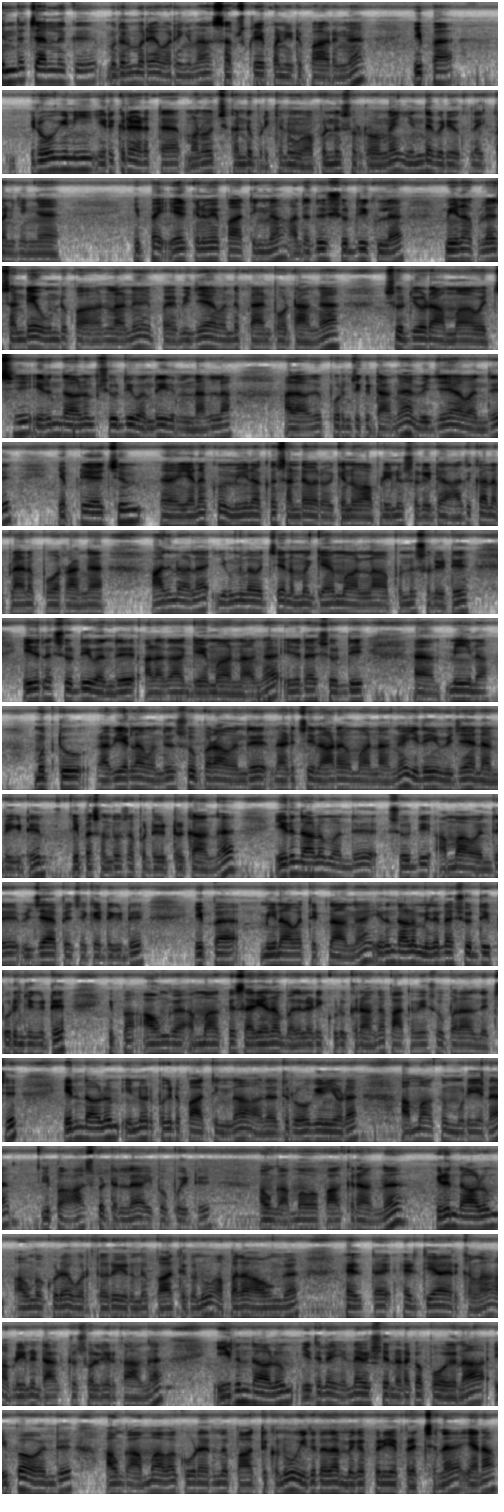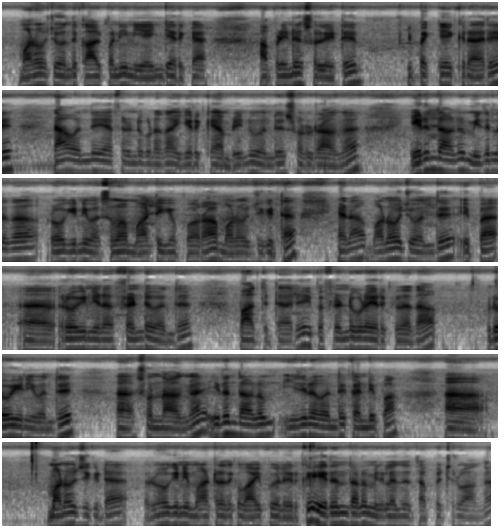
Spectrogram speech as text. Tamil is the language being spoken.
இந்த சேனலுக்கு முதல் முறையாக வரீங்கன்னா சப்ஸ்கிரைப் பண்ணிட்டு பாருங்கள் இப்போ ரோகிணி இருக்கிற இடத்த மனோஜ் கண்டுபிடிக்கணும் அப்படின்னு சொல்கிறவங்க இந்த வீடியோக்கு லைக் பண்ணிக்கோங்க. இப்போ ஏற்கனவே பார்த்தீங்கன்னா அதாவது ஸ்ருதிக்குள்ளே மீனாக்குள்ளே சண்டே உண்டு பண்ணலான்னு இப்போ விஜயா வந்து பிளான் போட்டாங்க. ஸ்ருதியோட அம்மாவை வச்சு. இருந்தாலும் ஸ்ருதி வந்து இதில் நல்லா அதாவது புரிஞ்சுக்கிட்டாங்க. விஜயா வந்து எப்படியாச்சும் எனக்கும் மீனாக்கும் சண்டை வர வைக்கணும் அப்படின்னு சொல்லிட்டு அதுக்கான பிளானை போடுறாங்க. அதனால இவங்கள வச்சே நம்ம கேம் ஆடலாம் அப்படின்னு சொல்லிட்டு இதில் ஸ்ருதி வந்து அழகாக கேம் ஆடினாங்க. இதில் ஸ்ருதி மீனா முத்து ரவியெல்லாம் வந்து சூப்பராக வந்து நடித்து நாடகமானாங்க. இதையும் விஜயை நம்பிக்கிட்டு இப்போ சந்தோஷப்பட்டுக்கிட்டு இருக்காங்க. இருந்தாலும் வந்து ஸ்ருதி அம்மா வந்து விஜயா பேச்சை கேட்டுக்கிட்டு இப்போ மீனாவை திட்டினாங்க. இருந்தாலும் இதில் ஸ்ருதி புரிஞ்சுக்கிட்டு இப்போ அவங்க அம்மாவுக்கு சரியான பதிலடி கொடுக்குறாங்க. பார்க்கவே சூப்பராக இருந்துச்சு. இருந்தாலும் இன்னொரு பக்கத்து பார்த்தீங்கன்னா அதாவது ரோகிணியோட அம்மாவுக்கு முடியலை. இப்போ ஹாஸ்பிட்டலில் இப்போ போயிட்டு அவங்க அம்மாவை பார்க்குறாங்க இருந்தாலும் அவங்க கூட ஒருத்தர் இருந்து பார்த்துக்கணும். அப்போ தான் அவங்க ஹெல்த்தை ஹெல்த்தியாக இருக்கலாம் அப்படின்னு டாக்டர் சொல்லியிருக்காங்க. இருந்தாலும் இதில் என்ன விஷயம் நடக்க போகுதுன்னா இப்போ வந்து அவங்க அம்மாவை கூட இருந்து பார்த்துக்கணும். இதில் தான் மிகப்பெரிய பிரச்சனை. ஏன்னா மனோஜ் வந்து கால் பண்ணி நீ எங்கே இருக்க? அப்படின்னு சொல்லிட்டு இப்போ கேட்குறாரு நான் வந்து என் ஃப்ரெண்டு கூட தான் இருக்கேன் அப்படின்னு வந்து சொல்கிறாங்க இருந்தாலும் இதில் தான் ரோகிணி வசமாக மாட்டிக்க போகிறா மனோஜ்கிட்ட ஏன்னா மனோஜ் வந்து இப்போ ரோகிணியோட ஃப்ரெண்டு வந்து பார்த்துட்டாரு இப்போ ஃப்ரெண்டு கூட இருக்கிறதா ரோகிணி வந்து சொன்னாங்க. இருந்தாலும் இதில் வந்து கண்டிப்பாக மனோஜ்கிட்ட ரோகிணி மாட்டுறதுக்கு வாய்ப்புகள் இருக்குது இருந்தாலும் இதுலேருந்து தப்பிச்சிருவாங்க.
